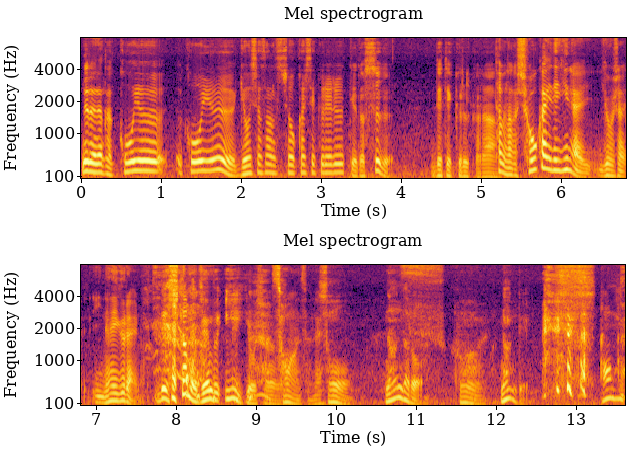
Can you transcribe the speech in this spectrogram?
でねなんかこういうこういう業者さん紹介してくれるっていうとすぐ出てくるから。多分なんか紹介できない業者いないぐらいの。でしかも全部いい業者 そうなんですよね。そう。なんだろう、うん、なんで？なんでで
